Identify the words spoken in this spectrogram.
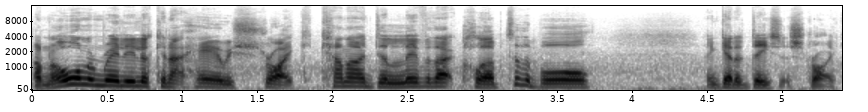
And all I'm really looking at here is strike. Can I deliver that club to the ball and get a decent strike?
